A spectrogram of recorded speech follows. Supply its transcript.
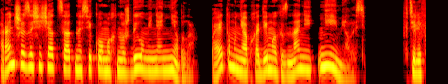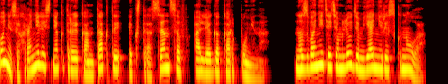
Раньше защищаться от насекомых нужды у меня не было, поэтому необходимых знаний не имелось. В телефоне сохранились некоторые контакты экстрасенсов Олега Карпунина. Но звонить этим людям я не рискнула.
